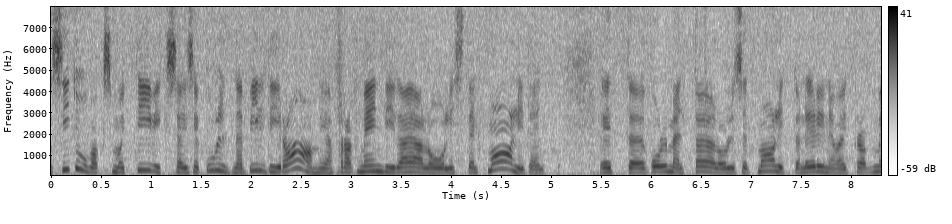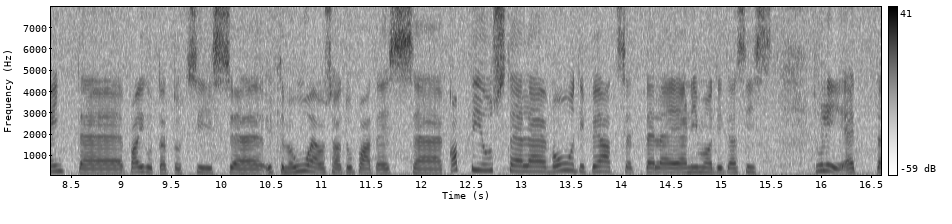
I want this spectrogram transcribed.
siduvaks motiiviks sai see kuldne pildiraam ja fragmendid ajaloolistelt maalidelt et kolmelt ajalooliselt maalilt on erinevaid fragmente paigutatud siis ütleme, uue osa tubades kapiustele, voodipeatsetele ja niimoodi ta siis tuli, et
